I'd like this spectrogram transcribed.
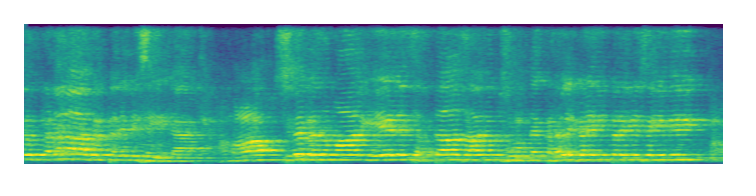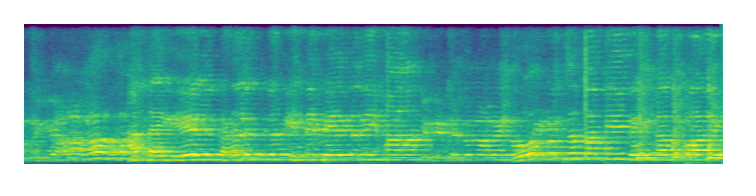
ஒரு கடலாக பிறவி செய்தார். அம்மா சிவபெருமான் ஏழு சப்தாசாரம் சூழ்ந்த கடல்களை பிறவி செய்து அந்த ஏழு கடலுக்கும் என்ன பேர் தெரியுமா? ஓர்வம் சம்பாதி கைகாப்பாய்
